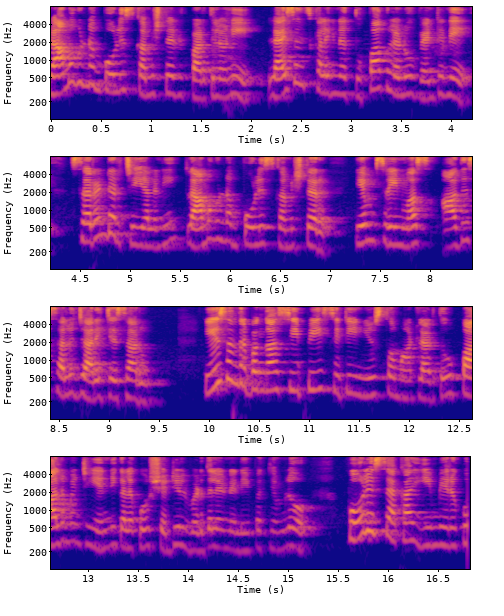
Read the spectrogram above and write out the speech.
రామగుండం పోలీస్ కమిషనరేట్ పరిధిలోని లైసెన్స్ కలిగిన తుపాకులను వెంటనే సరెండర్ చేయాలని Ramagundam police commissioner M Srinivas ఆదేశాలు జారీ చేశారు. ఈ సందర్భంగా సిపి సిటీ న్యూస్తో మాట్లాడుతూ పార్లమెంటు ఎన్నికలకు షెడ్యూల్ విడుదలైన నేపథ్యంలో పోలీస్ శాఖ ఈ మేరకు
